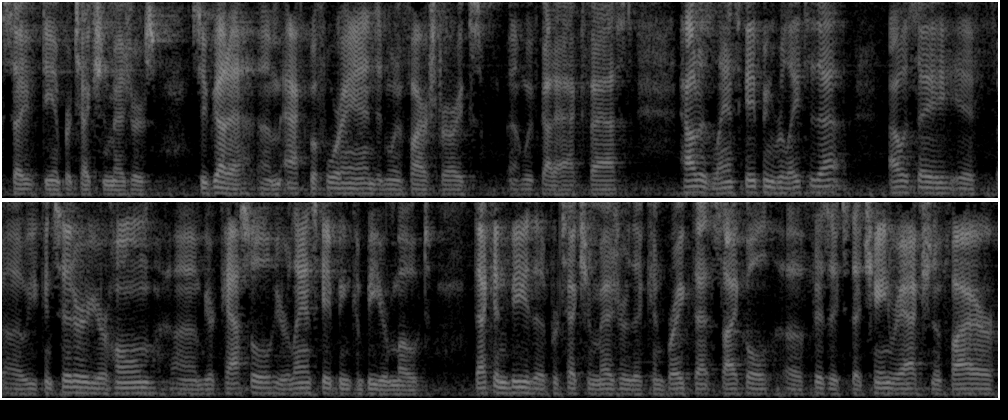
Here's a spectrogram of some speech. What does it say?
safety and protection measures. So you've got to um, act beforehand, and when a fire strikes, uh, we've got to act fast. How does landscaping relate to that? I would say if uh, you consider your home, um, your castle, your landscaping can be your moat. That can be the protection measure that can break that cycle of physics, that chain reaction of fire,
